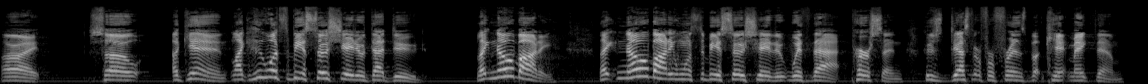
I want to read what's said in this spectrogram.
All right. So, again, like, who wants to be associated with that dude? Like, nobody. Like, nobody wants to be associated with that person who's desperate for friends but can't make them.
